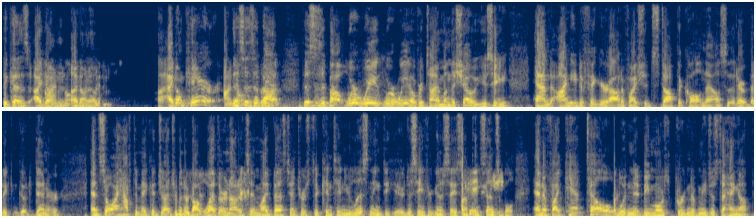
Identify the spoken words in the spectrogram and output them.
because I don't I don't know. Muslim. I I don't care. I'm this is about sure. this is about we're way we're way over time on the show, you see, and I need to figure out if I should stop the call now so that everybody can go to dinner, and so I have to make a judgment about whether or not it's in my best interest to continue listening to you to see if you're going to say something Okay. sensible, and if I can't tell, wouldn't it be most prudent of me just to hang up?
